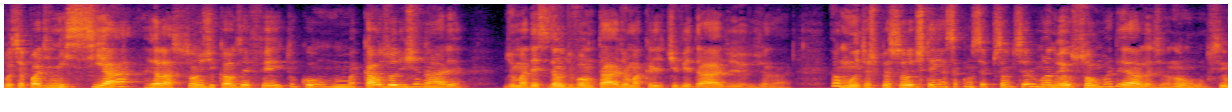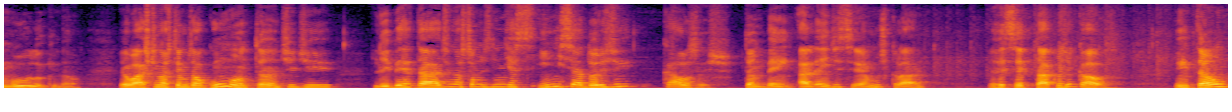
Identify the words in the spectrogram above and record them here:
Você pode iniciar relações de causa e efeito com uma causa originária, de uma decisão de vontade, uma criatividade originária. Muitas pessoas têm essa concepção de ser humano. Eu sou uma delas, eu não simulo que não. Eu acho que nós temos algum montante de liberdade, nós somos iniciadores de causas também, além de sermos, claro, receptáculos de causa. Então,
